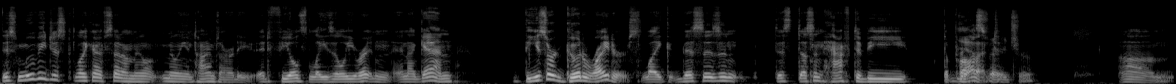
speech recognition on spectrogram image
this movie just like I've said a mil- million times already, it feels lazily written. And again, these are good writers. Like this isn't this doesn't have to be the product. Yes, very true. Um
